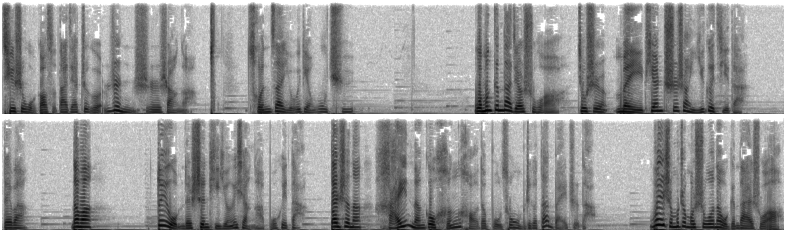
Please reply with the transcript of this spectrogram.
其实我告诉大家，这个认识上啊，存在有一点误区。我们跟大家说啊，就是每天吃上一个鸡蛋，对吧？那么对我们的身体影响啊不会大，但是呢，还能够很好的补充我们这个蛋白质的。为什么这么说呢？我跟大家说啊，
